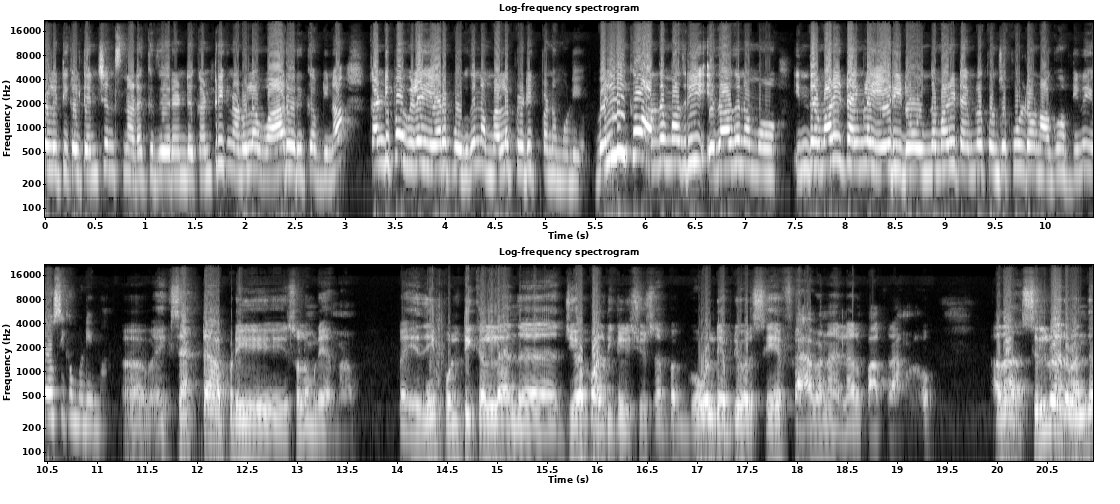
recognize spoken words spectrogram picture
பொலிட்டிக்கல் டென்ஷன்ஸ் நடக்குது ரெண்டு கண்ட்ரிக்கு நடுவுல வார் இருக்கு அப்படின்னா கண்டிப்பா விலை ஏற போகுது நம்மளால ப்ரெடிக்ட் பண்ண முடியும். வெள்ளிக்கும் அந்த மாதிரி ஏதாவது நம்ம இந்த மாதிரி டைம்ல ஏறிடும் இந்த மாதிரி டைம்ல கொஞ்சம் கூல் டவுன் ஆகும் அப்படின்னு யோசிக்க முடியுமா? எக்ஸாக்டாக அப்படி சொல்ல முடியாது மேடம் இப்போ எதையும் பொலிட்டிக்கல் அந்த ஜியோ பாலிட்டிக்கல் இஷ்யூஸ் அப்போ கோல்டு எப்படி ஒரு சேஃப் ஹேவனாக எல்லாரும் பார்க்குறாங்களோ அதான் சில்வர் வந்து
